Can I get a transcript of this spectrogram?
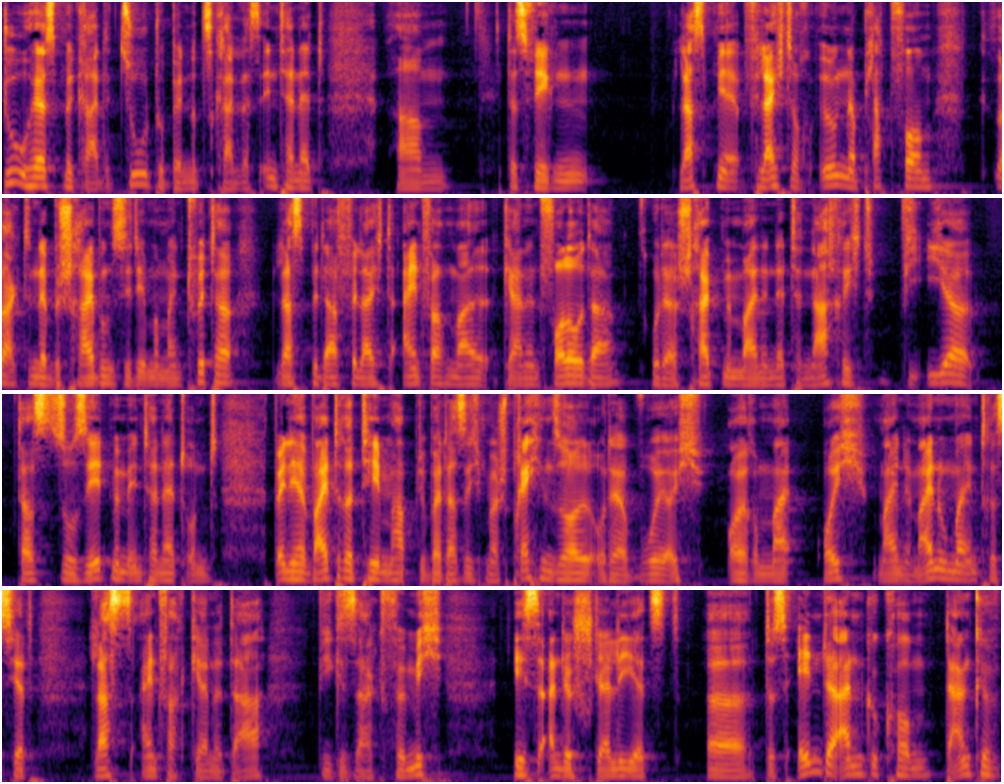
du hörst mir gerade zu, du benutzt gerade das Internet. Ähm, deswegen lasst mir vielleicht auch irgendeine Plattform, sagt in der Beschreibung, seht ihr immer mein Twitter, lasst mir da vielleicht einfach mal gerne ein Follow da oder schreibt mir mal eine nette Nachricht, wie ihr das so seht mit dem Internet und wenn ihr weitere Themen habt, über das ich mal sprechen soll oder wo ihr euch, eure, euch meine Meinung mal interessiert, lasst einfach gerne da wie gesagt, für mich ist an der Stelle jetzt äh, das Ende angekommen. Danke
